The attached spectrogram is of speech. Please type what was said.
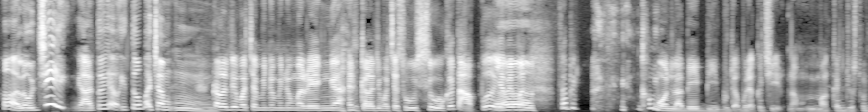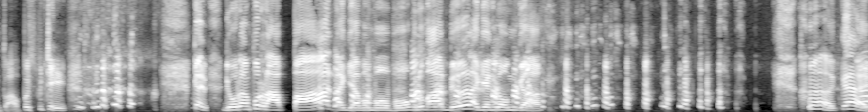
Ha logik. Ya tu itu macam hmm. Kalau dia macam minum-minuman ringan Kalau dia macam susu ke tak apa Yang Ah. memang Tapi Come on lah baby Budak-budak kecil Nak makan jus tu untuk apa sudi kan dia orang pun rapat lagi abang bobo belum ada lagi yang longgar. ha, kan?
